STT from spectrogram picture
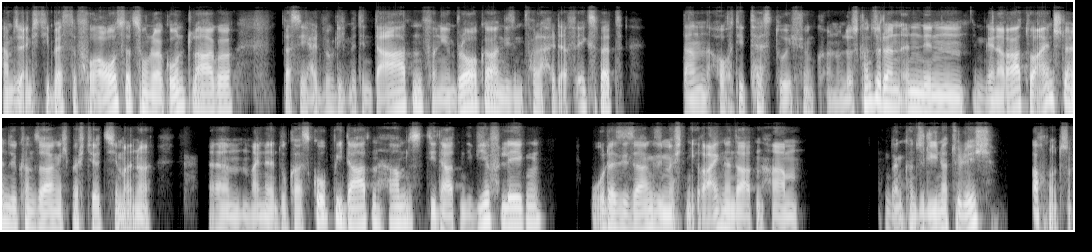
haben Sie eigentlich die beste Voraussetzung oder Grundlage, dass Sie halt wirklich mit den Daten von Ihrem Broker, in diesem Fall halt FXBet, dann auch die Tests durchführen können. Und das können Sie dann in den, im Generator einstellen. Sie können sagen, ich möchte jetzt hier meine, ähm, meine Dukascopy-Daten haben, das sind die Daten, die wir pflegen. Oder Sie sagen, Sie möchten Ihre eigenen Daten haben. Und dann können Sie die natürlich auch nutzen.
